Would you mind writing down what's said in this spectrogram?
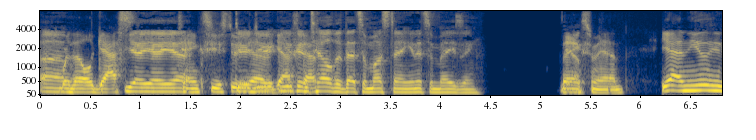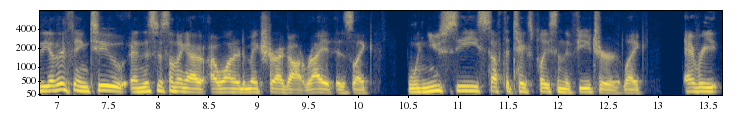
Um, where the old gas yeah, yeah, yeah. tanks used to. Dude, yeah, you, you can gas. tell that that's a Mustang, and it's amazing. Thanks, man. Yeah, and the the other thing too, and this is something I, I wanted to make sure I got right is like when you see stuff that takes place in the future, like every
